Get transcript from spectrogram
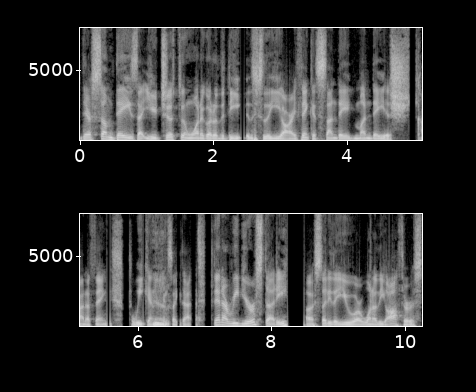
there's some days that you just don't want to go to the D, to the ER. I think it's Sunday, Monday ish kind of thing, weekend, yeah. things like that. Then I read your study a study that you are one of the authors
